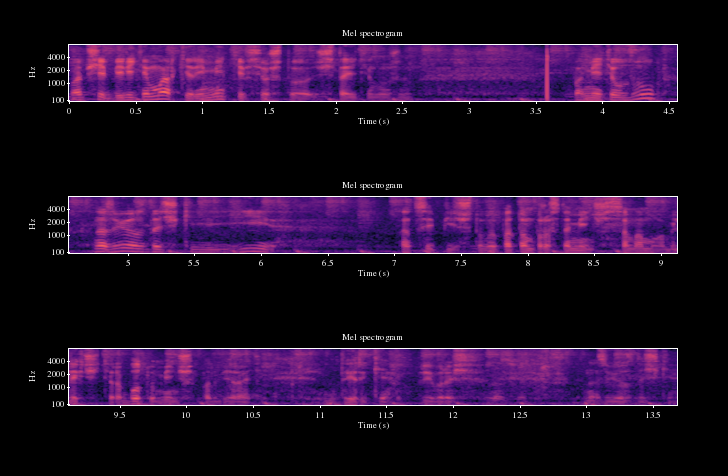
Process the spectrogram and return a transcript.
Вообще берите маркер и метьте все, что считаете нужным. Пометил зуб на звездочке и на цепи, чтобы потом просто меньше самому облегчить работу, меньше подбирать дырки, превращать на звездочки.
